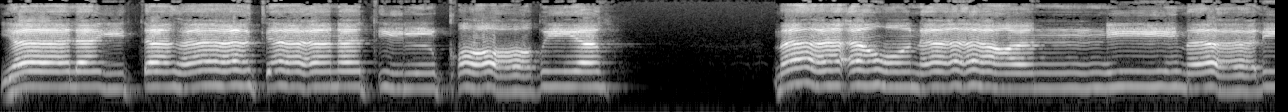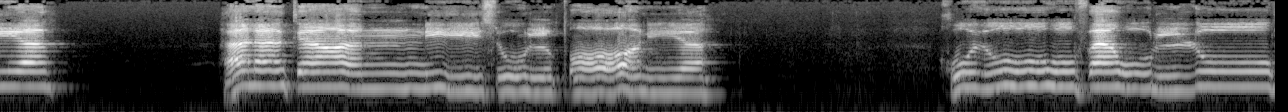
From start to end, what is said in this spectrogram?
يا ليتها كانت القاضية. ما أغنى عني مالية. هلك عني سلطانية. خذوه فغلوه.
